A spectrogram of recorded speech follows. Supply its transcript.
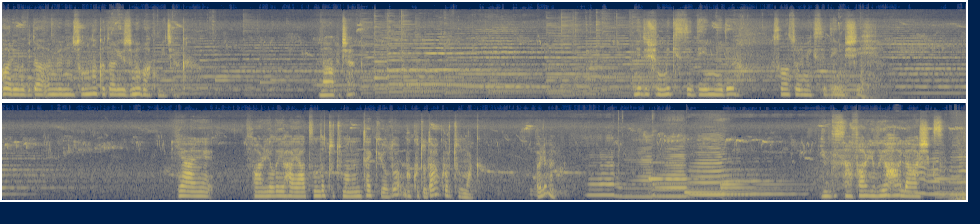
Faryalı bir daha ömrünün sonuna kadar yüzüme bakmayacak. Ne yapacak? Ne düşünmek istediğim ne de sana söylemek istediğim bir şey. Yani Faryalı'yı hayatında tutmanın tek yolu bu kutudan kurtulmak. Öyle mi? Yıldız sen Faryalı'ya hala aşıksın.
